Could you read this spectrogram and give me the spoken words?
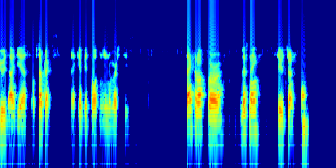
good ideas of subjects that can be taught in universities? Thanks a lot for listening. See you soon.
